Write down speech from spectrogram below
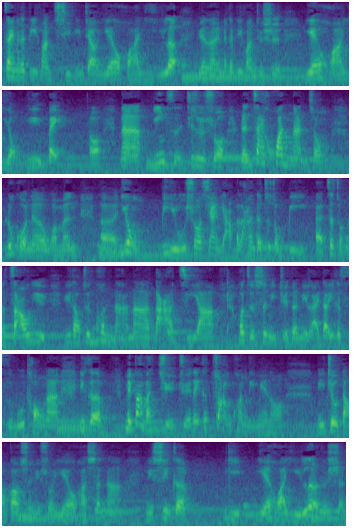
在那个地方起名叫耶和华以勒，原来那个地方就是耶和华有预备。哦，那因此就是说，人在患难中，如果呢，我们呃用，比如说像亚伯拉罕的这种比呃这种的遭遇，遇到最困难啊、打击啊，或者是你觉得你来到一个死胡同啊，一个没办法解决的一个状况里面哦，你就祷告神，你说耶和华神啊，你是一个以耶和华以乐的神。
